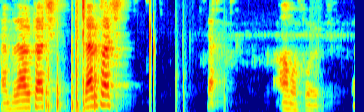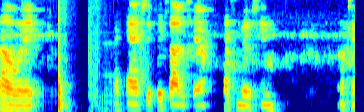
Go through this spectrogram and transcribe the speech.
Time for ladder clutch. Ladder clutch. Yeah. Almost worked. Oh wait. I can't actually fix out his hair. That's embarrassing. Okay.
